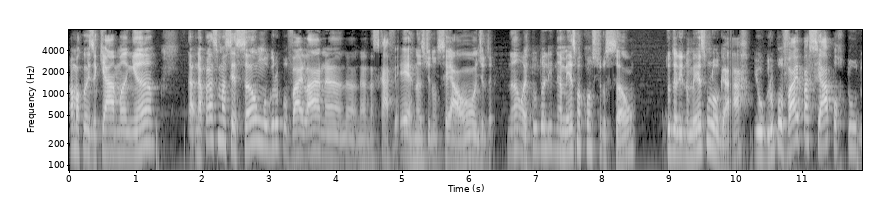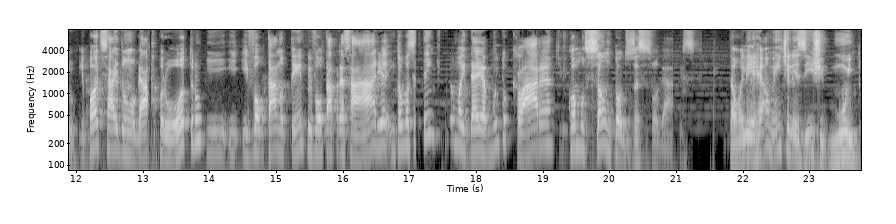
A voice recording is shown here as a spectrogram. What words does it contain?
É uma coisa que ah, amanhã, na, na, próxima sessão, o grupo vai lá na, na, nas cavernas de não sei aonde. Não, é tudo ali na mesma construção, tudo ali no mesmo lugar, e o grupo vai passear por tudo. Ele pode sair de um lugar para o outro e, e, e, voltar no tempo e voltar para essa área. Então você tem que ter uma ideia muito clara de como são todos esses lugares. Então ele realmente ele exige muito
